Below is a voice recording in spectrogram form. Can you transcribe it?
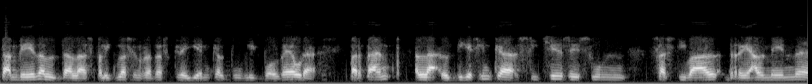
també del, de les pel·lícules que nosaltres creiem que el públic vol veure. Per tant, la, diguéssim que Sitges és un festival realment eh,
